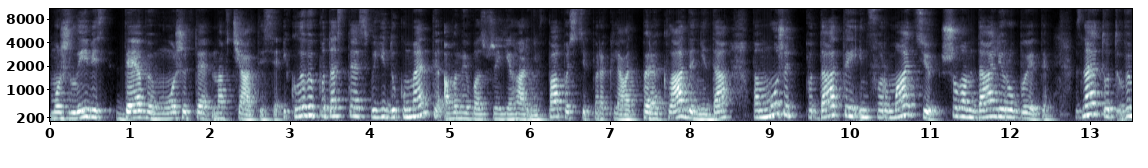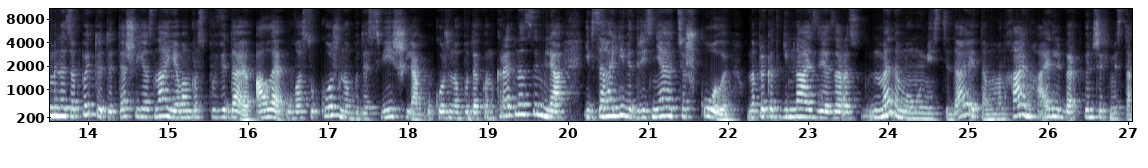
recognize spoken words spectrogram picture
можливість, де ви можете навчатися. І коли ви подасте свої документи, а вони у вас вже є гарні в папочці, перекладені, да, вам можуть подати інформацію, що вам далі робити. Знаєте, от ви мене запитуєте, те, що я знаю, я вам розповідаю, але у вас у кожного буде свій шлях, у кожного буде конкретна земля, і взагалі відрізняються школи. Наприклад, гімназія зараз в мене в моєму місті, да, і там Манхайм, Гайдельберг, в інших містах.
